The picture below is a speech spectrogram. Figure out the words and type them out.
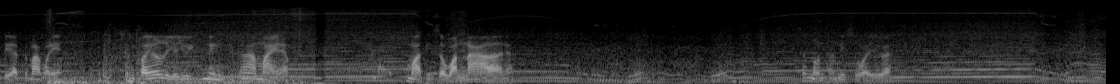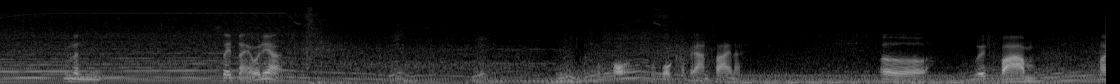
เดือดไปมากกว่านี้ตอนนี้เราเหลืออยู่อีกหนึ่งจุดห้าไมล์นะครับ มาถึงสวรรค์หน้าแล้วนะ ถนนทางนี้สวยอยู่ไหมนี่มันเส้นไหนวะเนี่ย ผมขอผมขอขับไปอ่านป้ายหน่อย เออเวสฟาร์ม มา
